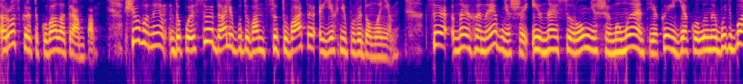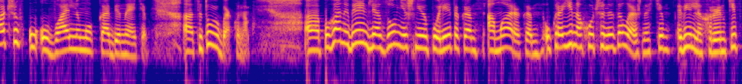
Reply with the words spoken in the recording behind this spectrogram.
розкритикувала Трампа. Що вони дописують, далі буду вам цитувати їхні повідомлення. Це найганебніший і найсоромніший момент, який я коли-небудь бачив у овальному кабінеті. Цитую Бекона. Поганий день для зовнішньої політики Америки. Україна хоче незалежності, вільних ринків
